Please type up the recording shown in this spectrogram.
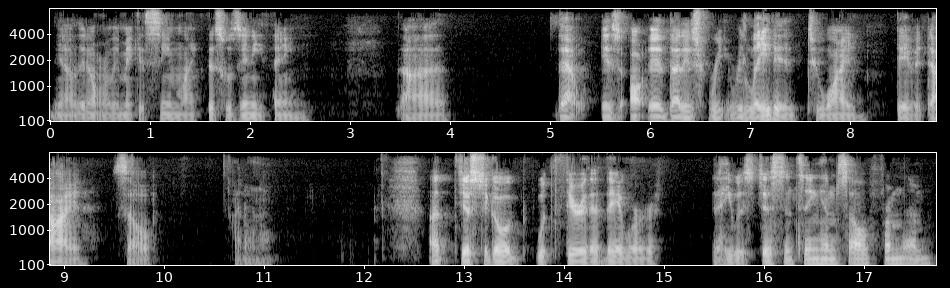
you know, they don't really make it seem like this was anything uh, that is uh, that is re- related to why David died. So I don't know. Uh, just to go with the theory that they were that he was distancing himself from them.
